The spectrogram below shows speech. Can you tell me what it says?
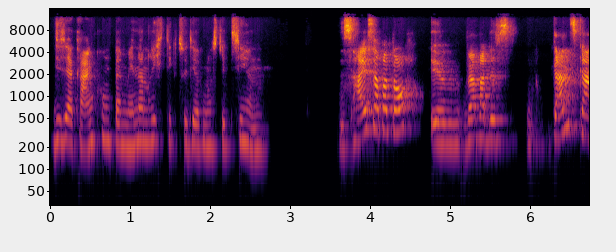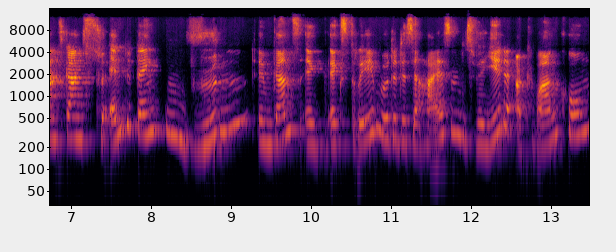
diese Erkrankung bei Männern richtig zu diagnostizieren. Das heißt aber doch, ähm, wenn man das ganz, ganz, ganz zu Ende denken würden, im ganz Extrem würde das ja heißen, dass wir jede Erkrankung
